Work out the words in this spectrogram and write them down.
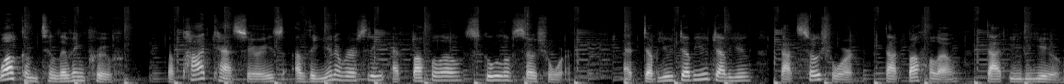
Welcome to Living Proof, the podcast series of the University at Buffalo School of Social Work at www.socialwork.buffalo.edu.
